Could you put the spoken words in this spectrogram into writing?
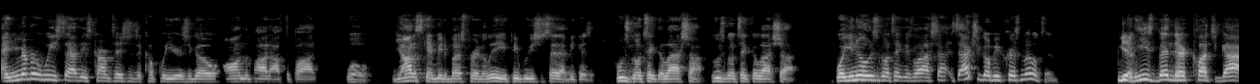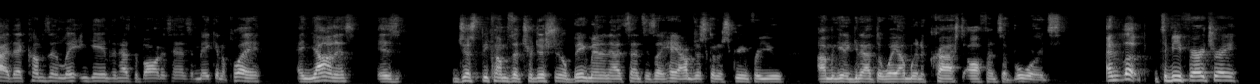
And you remember we used to have these conversations a couple years ago on the pod, off the pod. Well, Giannis can't be the best player in the league. People used to say that because who's going to take the last shot? Who's going to take the last shot? Well, you know who's going to take this last shot? It's actually going to be Khris Middleton. Yeah. And he's been their clutch guy that comes in late in games and has the ball in his hands and making a play. And Giannis is just becomes a traditional big man in that sense. It's like, hey, I'm just going to screen for you. I'm going to get out the way. I'm going to crash the offensive boards. And look, to be fair, Trey,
